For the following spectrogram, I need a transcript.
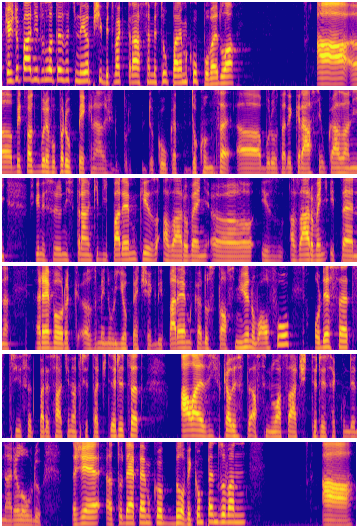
Každopádně tohle je zatím nejlepší bitva, která se mi s tou pademkou povedla. A uh, bitva bude opravdu pěkná, takže dokoukat do konce. Uh, budou tady krásně ukázány všechny silné stránky té pademky a zároveň, uh, i, a zároveň i ten rework z minulého peče, kdy pademka dostal sníženou alfu o 10 z 350 na 340 ale získali jste asi 0,4 sekundy na reloadu. Takže to DPM bylo vykompenzovan a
